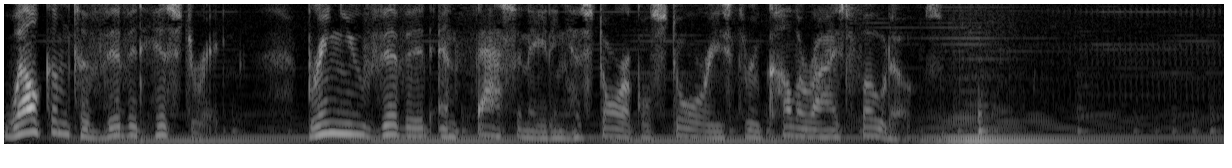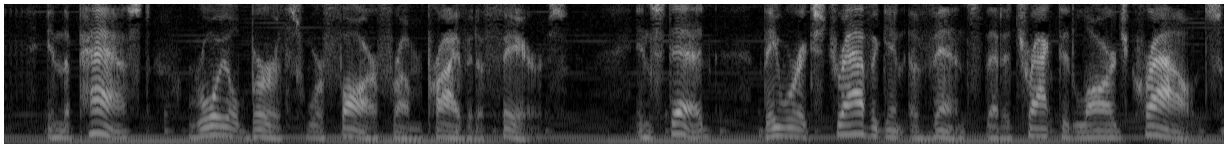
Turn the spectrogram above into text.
Welcome to Vivid History. Bring you vivid and fascinating historical stories through colorized photos. In the past, royal births were far from private affairs. Instead, they were extravagant events that attracted large crowds,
